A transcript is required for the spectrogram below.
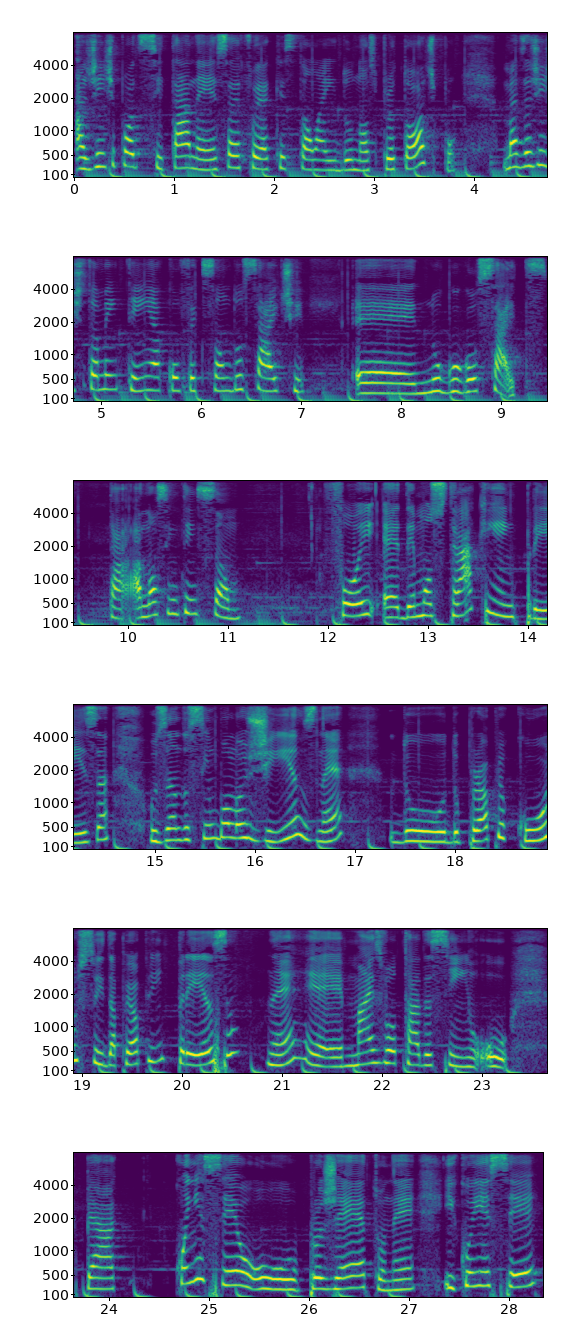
a gente pode citar, né? Essa foi a questão aí do nosso protótipo, mas a gente também tem a confecção do site é, no Google Sites, tá? A nossa intenção foi é, demonstrar quem é a empresa usando simbologias, né? Do, do próprio curso e da própria empresa, né? É mais voltada assim o para conhecer o projeto, né? E conhecer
